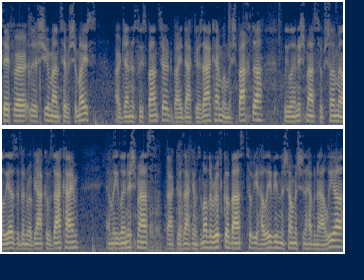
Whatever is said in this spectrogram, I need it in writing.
Sefer, the Shiurim on Sefer Shemais are generously sponsored by Dr. Zakheim Umeshpachta, Lila Nishmas, Reb Shlomo Eliezer ben Reb Yaakov Zakheim, and Lila Nishmas, Dr. Zakheim's mother, Rivka Bas Tuvi Halevi, and the should have an aliyah.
